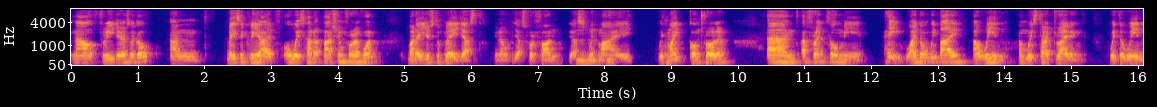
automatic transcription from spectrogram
now three years ago, and basically I've always had a passion for F1, but I used to play just, you know, just for fun, just with Mhm. my with my controller. And a friend told me, "Hey, why don't we buy a wheel and we start driving with the wheel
